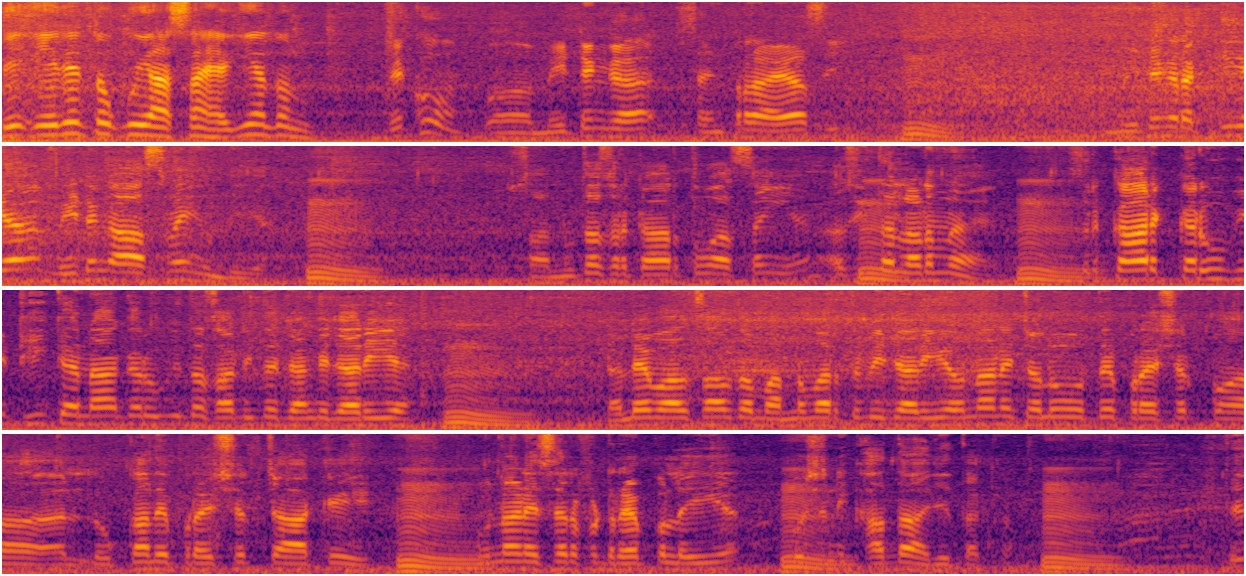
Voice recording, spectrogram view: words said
ਤੇ ਇਹਦੇ ਤੋਂ ਕੋਈ ਆਸਾਂ ਹੈਗੀਆਂ ਤੁਹਾਨੂੰ? ਦੇਖੋ ਮੀਟਿੰਗ ਸੈਂਟਰ ਆਇਆ ਸੀ। ਹੂੰ। ਮੀਟਿੰਗ ਰੱਖੀ ਆ ਮੀਟਿੰਗ ਆਸ ਨਾਲ ਹੀ ਹੁੰਦੀ ਆ। ਹੂੰ। ਸਾਨੂੰ ਤਾਂ ਸਰਕਾਰ ਤੋਂ ਆਸਾਂ ਹੀ ਆ ਅਸੀਂ ਤਾਂ। ਲੜਨਾ ਹੈ। ਸਰਕਾਰ ਕਰੂਗੀ ਠੀਕ ਹੈ ਨਾ ਕਰੂਗੀ ਤਾਂ ਸਾਡੀ ਤਾਂ ਜੰਗ ਜਾਰੀ ਹੈ। ਡੱਲੇਵਾਲ ਸਾਹਿਬ ਦਾ ਮਰਨ ਵਰਤ ਵੀ ਜਾਰੀ ਹੈ। ਉਹਨਾਂ ਨੇ ਚਲੋ ਉਹਦੇ ਪ੍ਰੈਸ਼ਰ ਲੋਕਾਂ ਦੇ ਪ੍ਰੈਸ਼ਰ ਚ ਆ ਕੇ ਉਹਨਾਂ ਨੇ ਸਿਰਫ ਡ੍ਰਿਪ ਲਈ ਆ ਕੁਝ। ਨਹੀਂ ਖਾਦਾ ਅਜੇ ਤੱਕ। ਤੇ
